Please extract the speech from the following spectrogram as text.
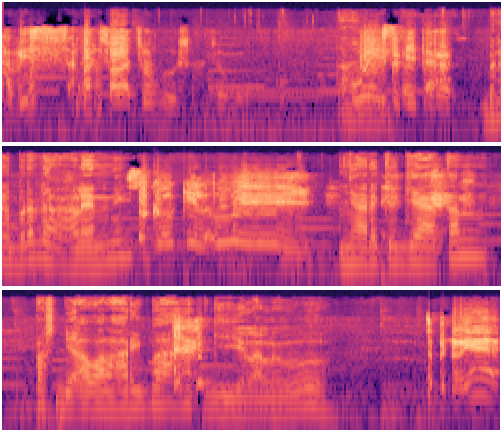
Abis apa? Sholat subuh. Sholat subuh. Ah, Wih itu kita. Bener-bener dah kalian ini Gokil, wih. nyari kegiatan pas di awal hari banget Gila lu sebenarnya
